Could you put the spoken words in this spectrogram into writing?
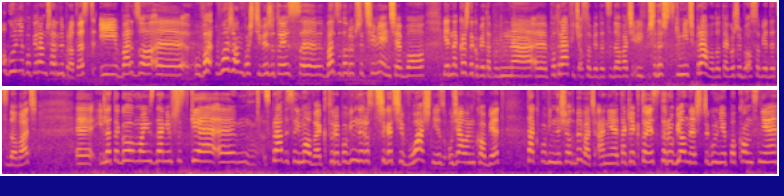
ogólnie popieram czarny protest i bardzo e, uwa- uważam właściwie, że to jest e, bardzo dobre przedsięwzięcie, bo jednak każda kobieta powinna e, potrafić o sobie decydować i przede wszystkim mieć prawo do tego, żeby o sobie decydować. E, I dlatego moim zdaniem wszystkie em, sprawy sejmowe, które powinny rozstrzygać się właśnie z udziałem kobiet, tak powinny się odbywać, a nie tak jak to jest robione, szczególnie pokątnie,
